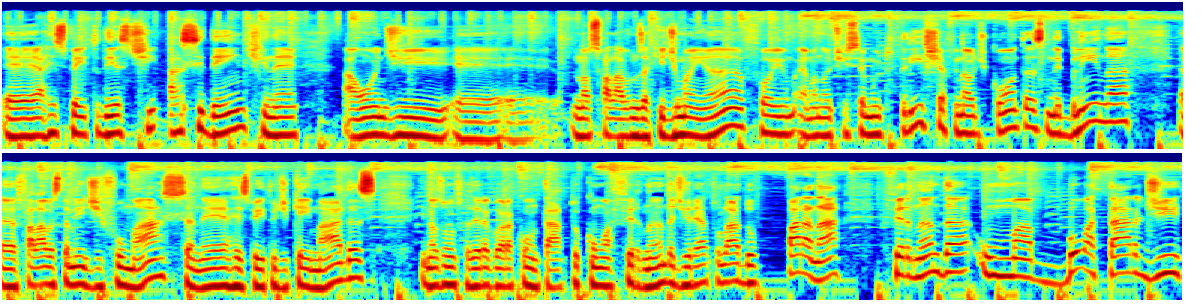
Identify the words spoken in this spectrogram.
É, a respeito deste acidente, né? Onde é, nós falávamos aqui de manhã, foi uma, é uma notícia muito triste, afinal de contas, neblina, é, falávamos também de fumaça, né? A respeito de queimadas. E nós vamos fazer agora contato com a Fernanda, direto lá do Paraná. Fernanda, uma boa tarde.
